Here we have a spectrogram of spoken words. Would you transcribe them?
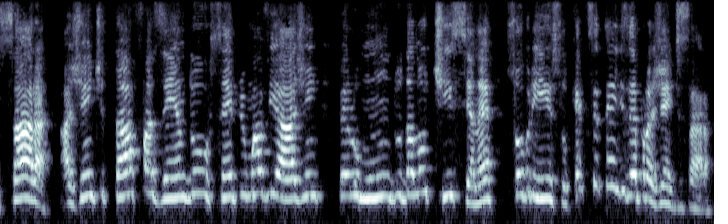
Sara, a gente está fazendo sempre uma viagem pelo mundo da notícia, né? Sobre isso. O que, é que você tem a dizer para a gente, Sara?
